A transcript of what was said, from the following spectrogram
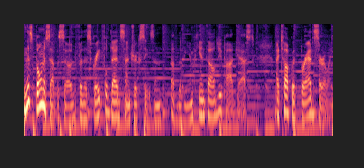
In this bonus episode for this Grateful Dead centric season of the VMP Anthology podcast, I talk with Brad Serling,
